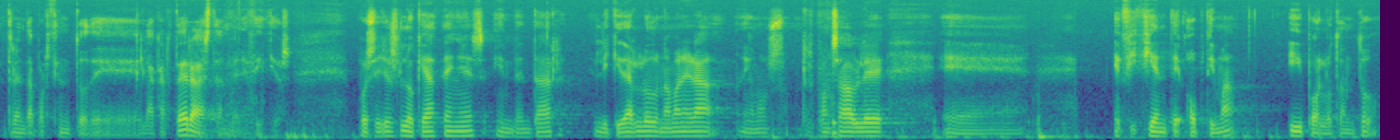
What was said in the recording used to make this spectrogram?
el 30% de la cartera está en beneficios. Pues ellos lo que hacen es intentar liquidarlo de una manera, digamos, responsable, eh, eficiente, óptima y por lo tanto,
